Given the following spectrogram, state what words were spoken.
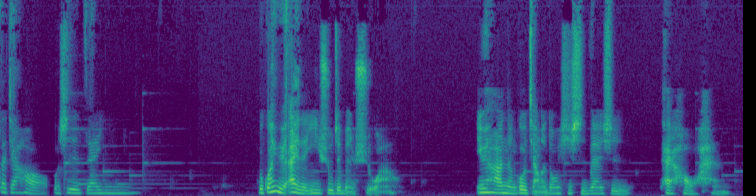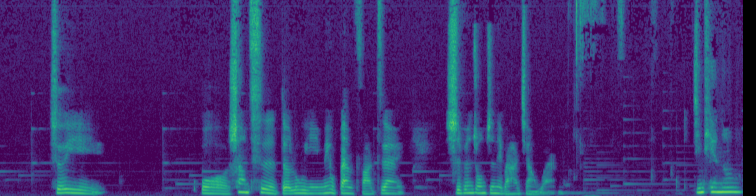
大家好，我是在英。有关于《爱的艺术》这本书啊，因为它能够讲的东西实在是太浩瀚，所以我上次的录音没有办法在十分钟之内把它讲完。今天呢，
